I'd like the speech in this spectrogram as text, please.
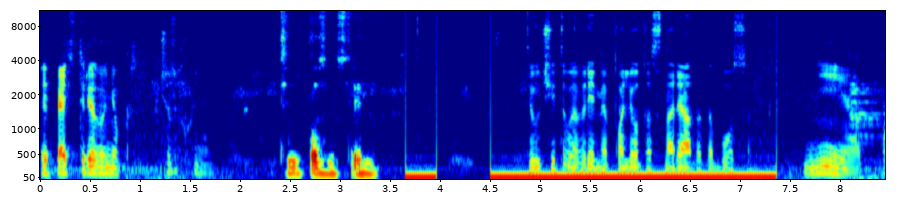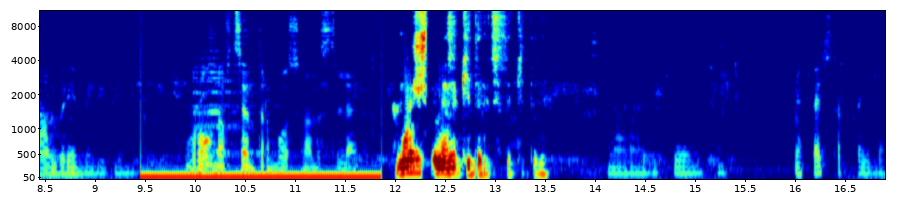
И опять стрел у него. Чё за хуйня? Ты не поздно стрельнул. Ты учитывай время полета снаряда до босса. Нет, там время. Ровно в центр босса надо стрелять. Можешь меня закидывать, закидывай. Давай, закидывайте. Опять так проебал.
